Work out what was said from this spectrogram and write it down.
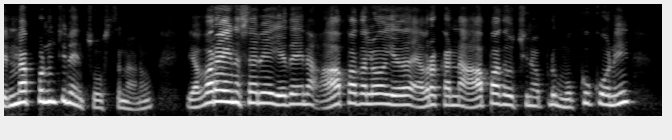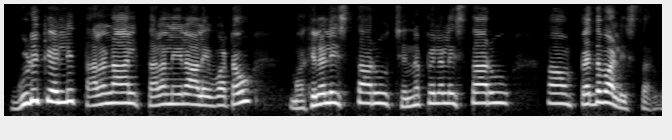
చిన్నప్పటి నుంచి నేను చూస్తున్నాను. ఎవరైనా సరే ఏదైనా ఆపదలో ఎవరికన్నా ఆపద వచ్చినప్పుడు మొక్కుకొని గుడికి వెళ్ళి తలనాలి తలనీలాలు ఇవ్వటం మహిళలు ఇస్తారు చిన్నపిల్లలు ఇస్తారు పెద్దవాళ్ళు ఇస్తారు.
